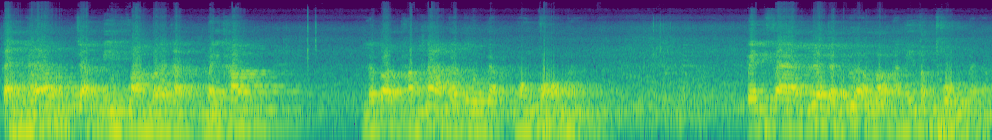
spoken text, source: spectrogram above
แต่งแล้วจะมีความบรากัดไหมครับ แล้วก็ทำหน้าการ์ตูนแบบหมองๆอะ เป็นแฟนเลือกกันเพื่ออัลลอฮ์อันนี้ต้องชมนะครับ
